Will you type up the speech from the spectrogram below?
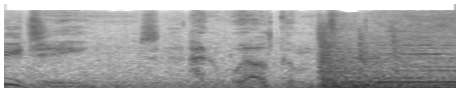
Greetings and welcome to.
